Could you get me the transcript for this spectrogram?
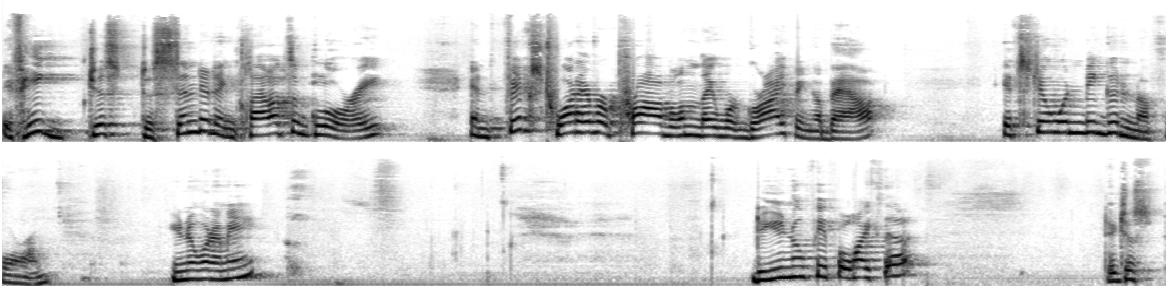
if He just descended in clouds of glory and fixed whatever problem they were griping about, it still wouldn't be good enough for them. You know what I mean? Do you know people like that? They just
